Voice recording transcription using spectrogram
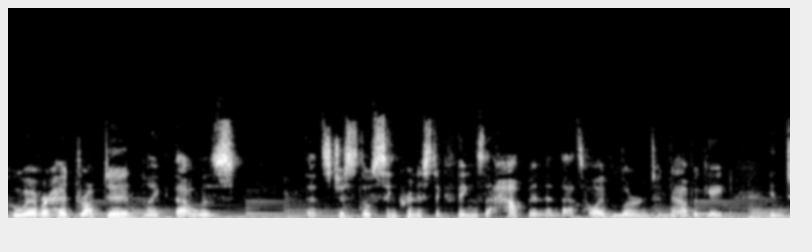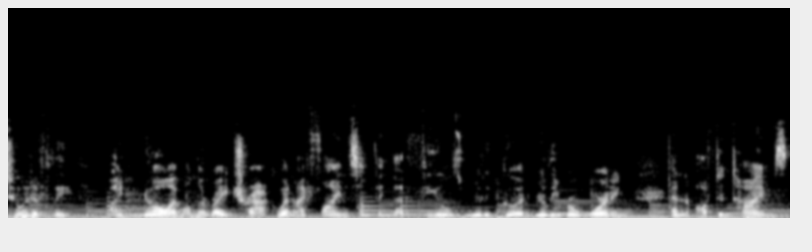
whoever had dropped it, like that was, that's just those synchronistic things that happen. And that's how I've learned to navigate intuitively I know I'm on the right track when I find something that feels really good, really rewarding. And oftentimes,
